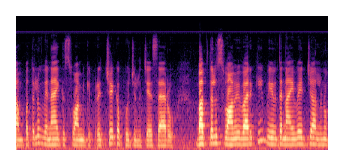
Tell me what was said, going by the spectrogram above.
దంపతులు వినాయక స్వామికి ప్రత్యేక పూజలు చేశారు. భక్తులు స్వామివారికి వివిధ నైవేద్యాలను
